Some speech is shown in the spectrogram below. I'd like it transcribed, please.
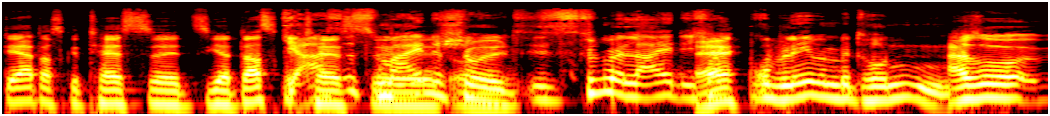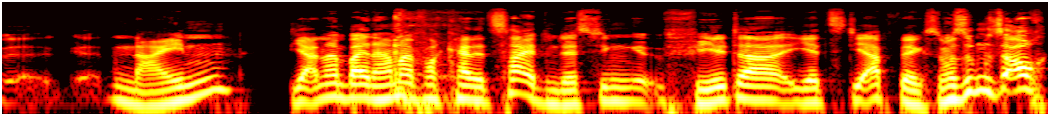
der hat das getestet, sie hat das Ja, getestet. es ist meine Schuld. Es tut mir leid, ich Hä? habe Probleme mit Hunden. Also, äh, nein, Die anderen beiden haben einfach keine Zeit und deswegen fehlt da jetzt die Abwechslung. Was übrigens auch,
